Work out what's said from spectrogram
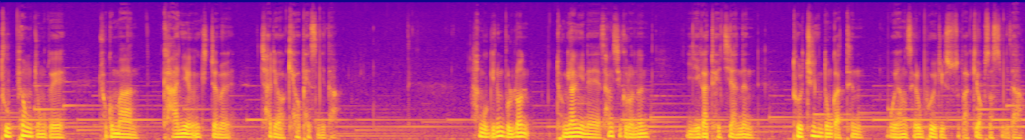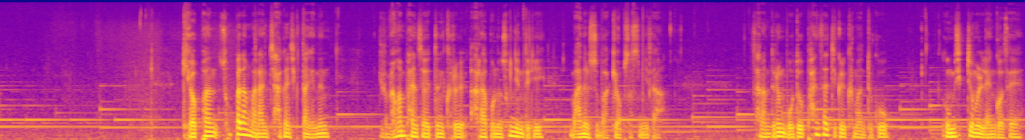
두 평 정도의 조그마한 간이 음식점을 차려 개업했습니다. 한국인은 물론 동양인의 상식으로는 이해가 되지 않는 돌출 행동 같은 모양새로 보여질 수밖에 없었습니다. 개업한 손바닥만한 작은 식당에는 유명한 판사였던 그를 알아보는 손님들이 많을 수밖에 없었습니다. 사람들은 모두 판사직을 그만두고 음식점을 낸 것에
